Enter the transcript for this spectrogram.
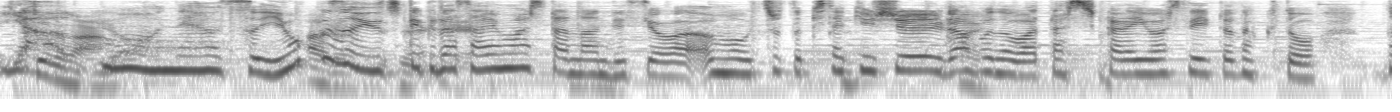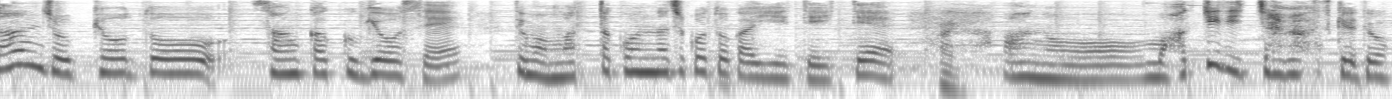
いやもうねそうよくぞ言ってくださいましたなんですよ。もうちょっと北九州ラブの私から言わせていただくと、男女共同参画行政でも全く同じことが言えていて、はい。あのもうはっきり言っちゃいますけど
